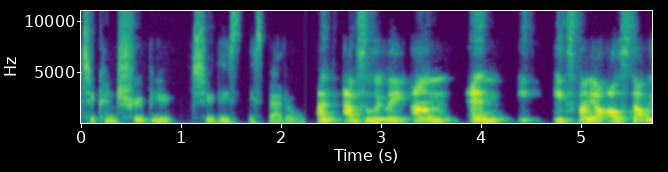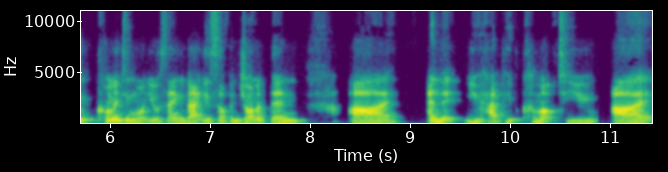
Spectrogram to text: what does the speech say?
to contribute to this this battle? And absolutely. Um and it, it's funny i'll start with commenting what you were saying about yourself and jonathan uh and that you had people come up to you. Uh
